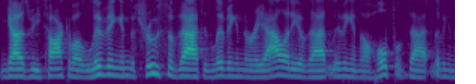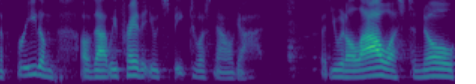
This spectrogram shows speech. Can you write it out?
And God, as we talk about living in the truth of that and living in the reality of that, living in the hope of that, living in the freedom of that, we pray that you would speak to us now, God that you would allow us to know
